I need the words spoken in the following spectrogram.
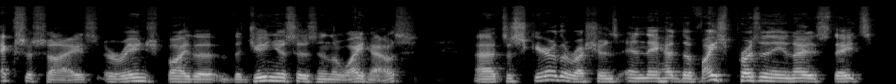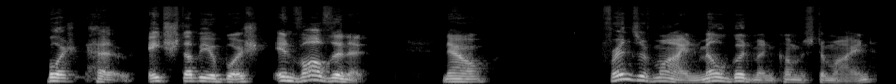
exercise arranged by the, the geniuses in the White House uh, to scare the Russians, and they had the Vice President of the United States, Bush, H.W. Bush, involved in it. Now, friends of mine, Mel Goodman comes to mind,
